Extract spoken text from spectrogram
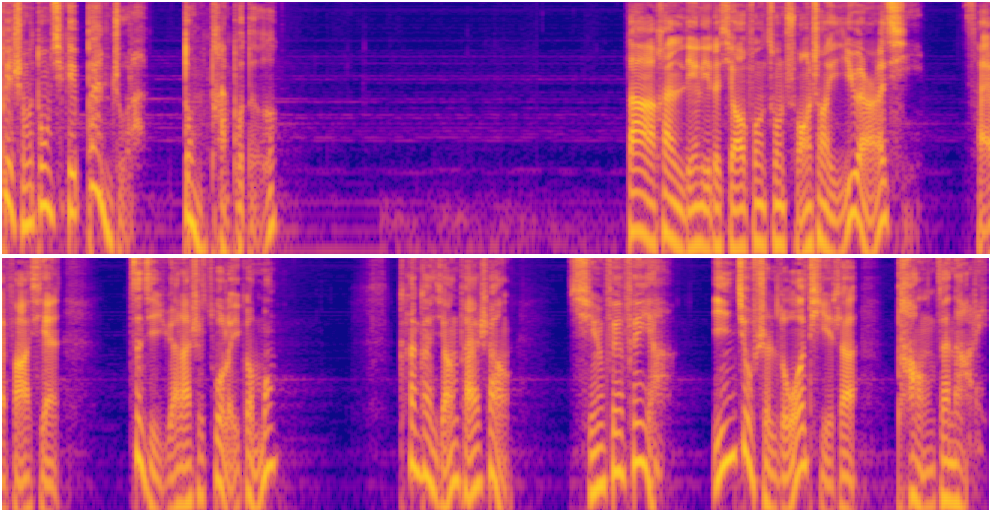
被什么东西给绊住了，动弹不得。大汗淋漓的萧峰从床上一跃而起，才发现自己原来是做了一个梦。看看阳台上，秦菲菲呀，依旧是裸体着躺在那里，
